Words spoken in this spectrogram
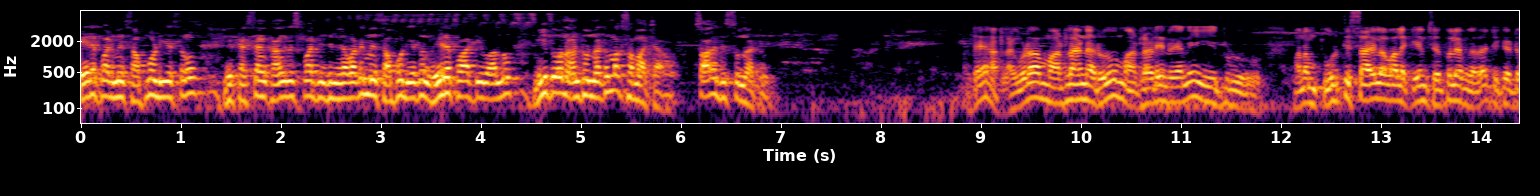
వేరే పార్టీ మేము సపోర్ట్ చేస్తాం మీరు ఖచ్చితంగా కాంగ్రెస్ పార్టీ నుంచి నిలబడి మేము సపోర్ట్ చేస్తాం వేరే పార్టీ వాళ్ళు మీతో అంటున్నట్టు మాకు సమాచారం స్వాగతిస్తున్నట్టు. అంటే అట్లా కూడా మాట్లాడినారు మాట్లాడినారు కానీ ఇప్పుడు మనం పూర్తి స్థాయిలో వాళ్ళకి ఏం చెప్పలేం కదా టికెట్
